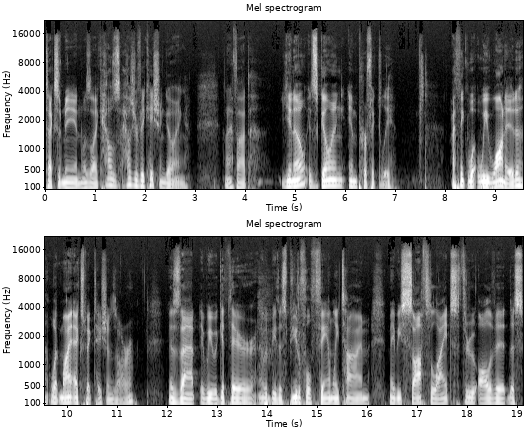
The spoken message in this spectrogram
texted me and was like, "How's how's your vacation going?" And I thought, you know, it's going imperfectly. I think what we wanted, what my expectations are, is that we would get there it would be this beautiful family time, maybe soft lights through all of it, this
